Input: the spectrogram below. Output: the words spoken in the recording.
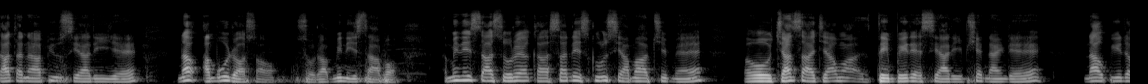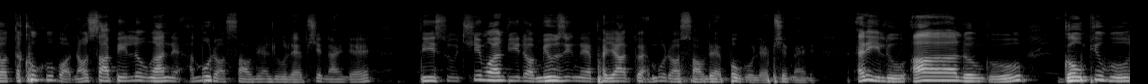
သာသနာပြုဆရာကြီးရဲ့နောက်အမှုတော်ဆောင်ဆိုတော့ minister ပေါ့ minister ဆိုတော့က Sunday school ဆရာမဖြစ်မယ်ဟိုကျမ်းစာကျောင်းမှာသင်ပေးတဲ့ဆရာကြီးဖြစ်နိုင်တယ်နောက်ပြီးတော့တခုခုပေါ့နော်စာပေလုပ်ငန်းနဲ့အမှုတော်ဆောင်တဲ့လူလည်းဖြစ်နိုင်တယ်ဒီစုချီးမွမ်းပြီးတော့ music နဲ့ဖရားအတွက်အမှုတော်ဆောင်တဲ့ပုံကိုလည်းဖြစ်နိုင်တယ်အဲ့ဒီလူအားလုံးကိုဂုံပြုတ်ဖို့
